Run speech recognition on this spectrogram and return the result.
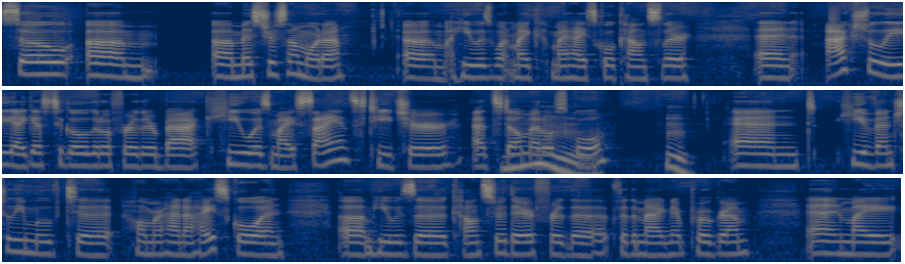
So, um, uh, Mr. Zamora, um, he was one, my my high school counselor. And actually, I guess to go a little further back, he was my science teacher at Stell mm. Middle School. Hmm. And he eventually moved to Homer Hanna High School, and um, he was a counselor there for the for the magnet program. And my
